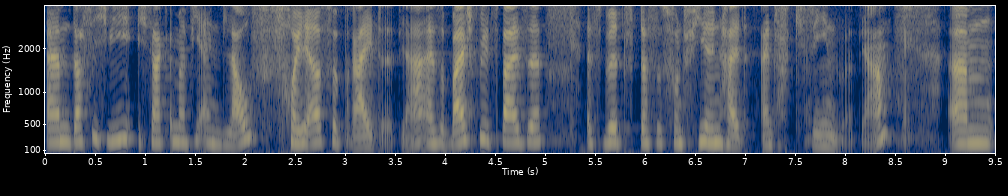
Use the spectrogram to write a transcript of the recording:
ähm, dass sich wie, ich sage immer, wie ein Lauffeuer verbreitet. Ja, also beispielsweise, es wird, dass es von vielen halt einfach gesehen wird. Ja, ähm,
